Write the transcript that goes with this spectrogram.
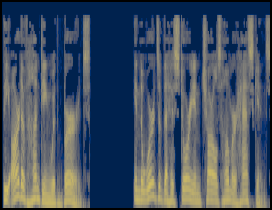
the art of hunting with birds. In the words of the historian Charles Homer Haskins,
